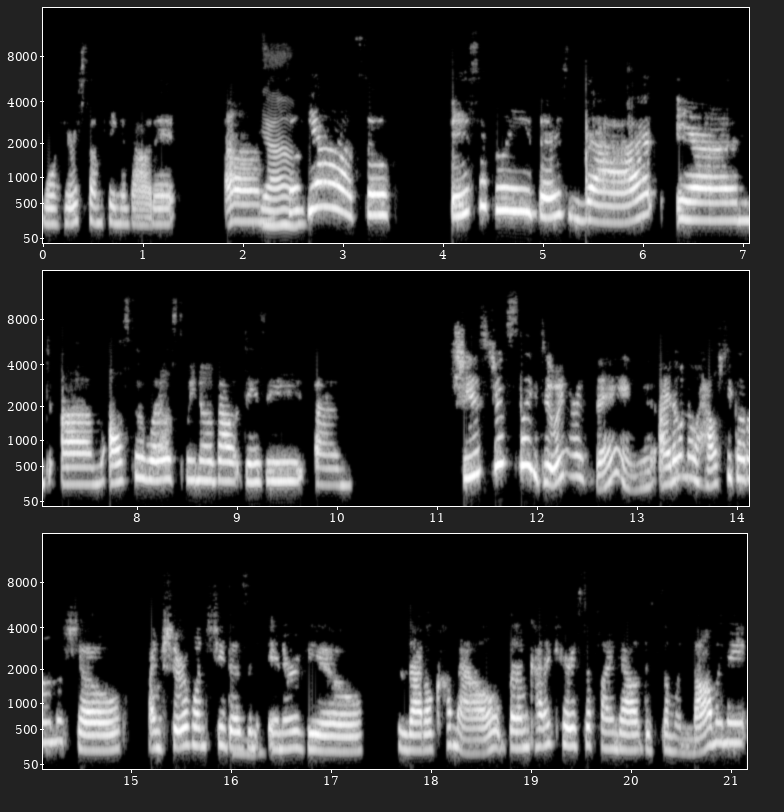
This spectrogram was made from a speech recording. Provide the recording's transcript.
we'll hear something about it. Um, Yeah. So yeah, so basically, there's that, and um, also, what else do we know about Daisy? Um, she's just like doing her thing. I don't know how she got on the show. I'm sure once she does an interview, that'll come out. But I'm kind of curious to find out did someone nominate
